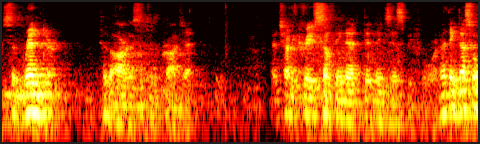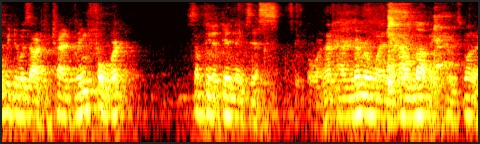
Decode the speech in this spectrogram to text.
We surrender to the artist and to the project and try to create something that didn't exist before. I think that's what we do as artists. We try to bring forward something that didn't exist before. And I, I remember when Al Loving, who was one of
